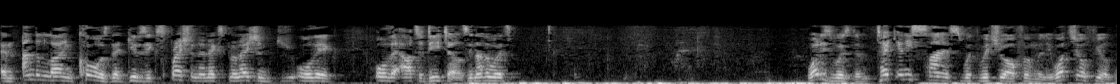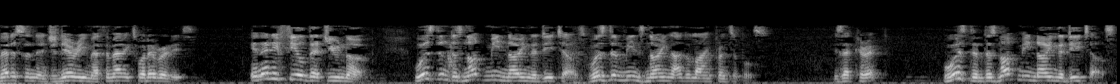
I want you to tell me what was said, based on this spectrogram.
an underlying cause that gives expression and explanation to all their all the outer details. In other words, what is wisdom? Take any science with which you are familiar. What's your field? Medicine, engineering, mathematics, whatever it is. In any field that you know. Wisdom does not mean knowing the details. Wisdom means knowing the underlying principles. Is that correct? Wisdom does not mean knowing the details.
